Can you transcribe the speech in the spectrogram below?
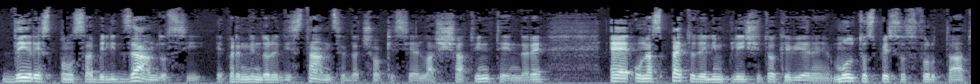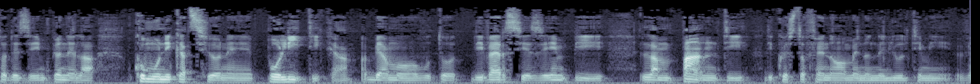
deresponsabilizzandosi e prendendo le distanze da ciò che si è lasciato intendere, è un aspetto dell'implicito che viene molto spesso sfruttato, ad esempio, nella comunicazione politica. Abbiamo avuto diversi esempi lampanti di questo fenomeno negli ultimi vent'anni.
